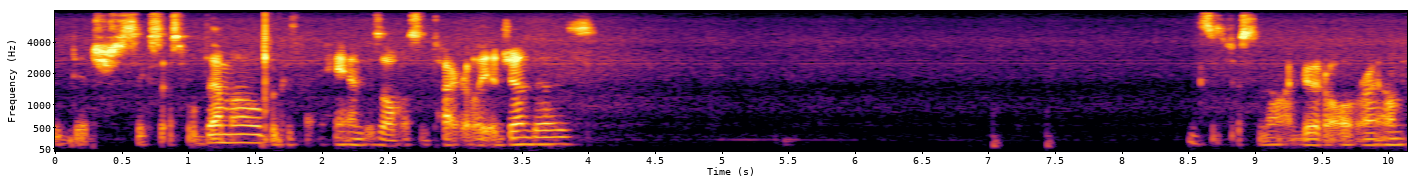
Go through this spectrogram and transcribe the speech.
to ditch successful demo because my hand is almost entirely agendas. This is just not good all around.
